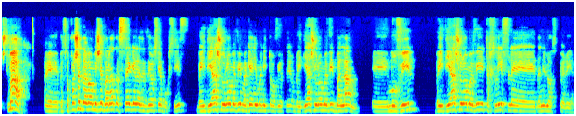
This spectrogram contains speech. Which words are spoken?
שמע, אה, בסופו של דבר מי שבנה את הסגל הזה זה יוסי אבוקסיס, בידיעה שהוא לא מביא מגן ימני טוב יותר, בידיעה שהוא לא מביא בלם אה, מוביל, בידיעה שהוא לא מביא תחליף לדנילו אספריה.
